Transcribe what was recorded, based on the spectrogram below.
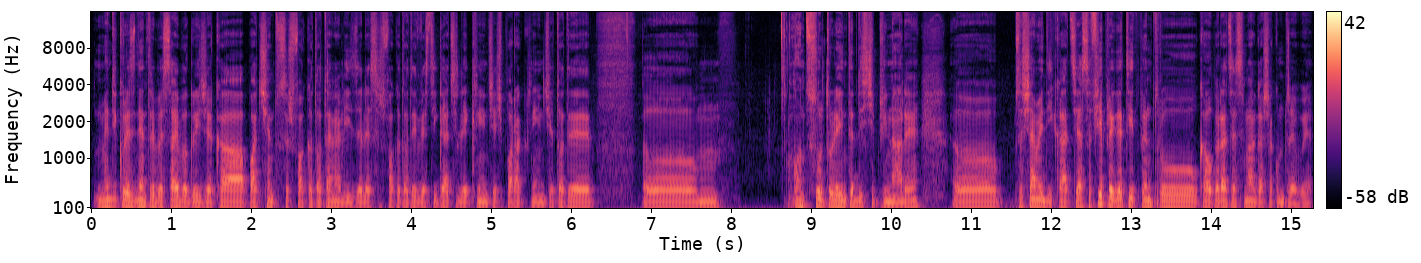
medicul rezident trebuie să aibă grijă ca pacientul să-și facă toate analizele, să-și facă toate investigațiile clinice și paraclinice, toate uh, consulturile interdisciplinare, uh, să-și ia medicația, să fie pregătit pentru ca operația să meargă așa cum trebuie.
